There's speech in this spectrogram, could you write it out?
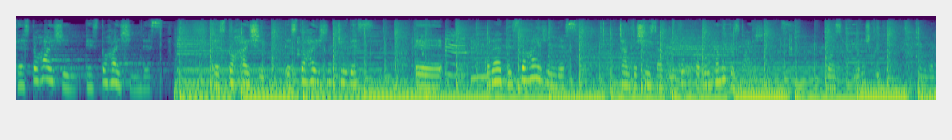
テスト配信、テスト配信です。テスト配信、テスト配信中です。えー、これはテスト配信です。ちゃんとシーサーで動くかどうかのテスト配信です。どうぞよろしくお願いしま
